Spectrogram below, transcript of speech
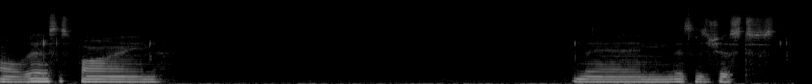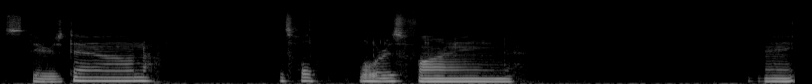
All this is fine. And then this is just stairs down. This whole floor is fine. Right.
